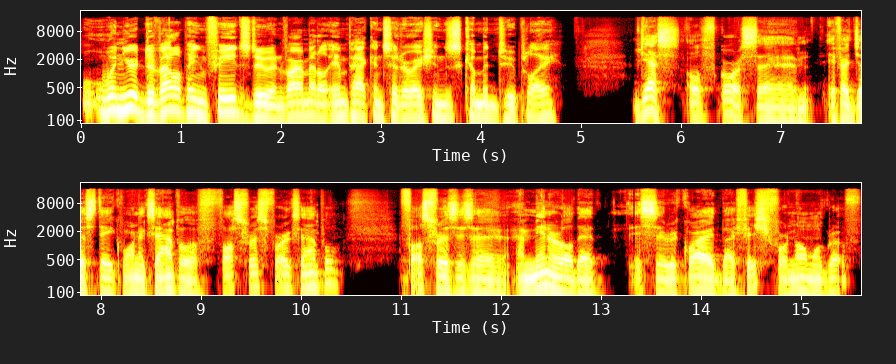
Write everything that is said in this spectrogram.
When you're developing feeds, do environmental impact considerations come into play? Yes, of course. Um, if I just take one example of phosphorus, for example, phosphorus is a, a mineral that is required by fish for normal growth.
